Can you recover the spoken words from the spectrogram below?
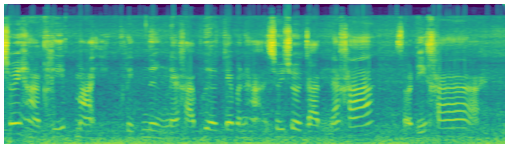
ช่วยหาคลิปมาอีกคลิปหนึ่งนะคะ เพื่อแก้ปัญหาช่วยๆกันนะคะ สวัสดีค่ะ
